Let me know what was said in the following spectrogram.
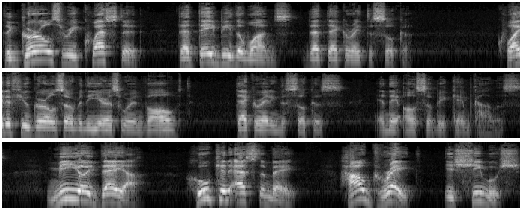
The girls requested that they be the ones that decorate the sukkah. Quite a few girls over the years were involved decorating the sukkahs, and they also became kalas. Miyoideya, who can estimate how great is shimush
